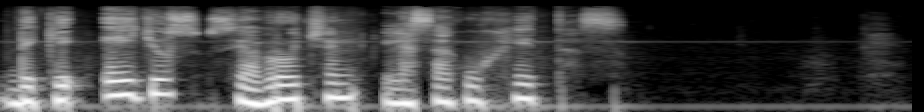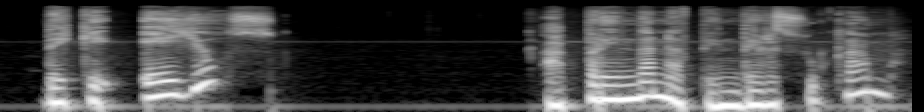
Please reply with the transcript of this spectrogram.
de que ellos se abrochen las agujetas, de que ellos aprendan a tender su cama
